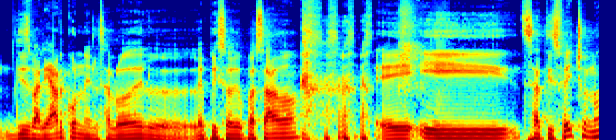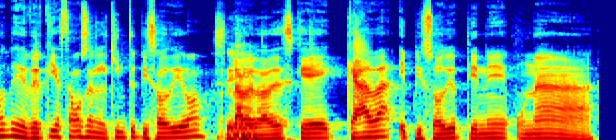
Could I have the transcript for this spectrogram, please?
disvariar con el saludo del episodio pasado eh, y satisfecho, ¿no? De ver que ya estamos en el quinto episodio. La verdad es que cada episodio tiene una,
